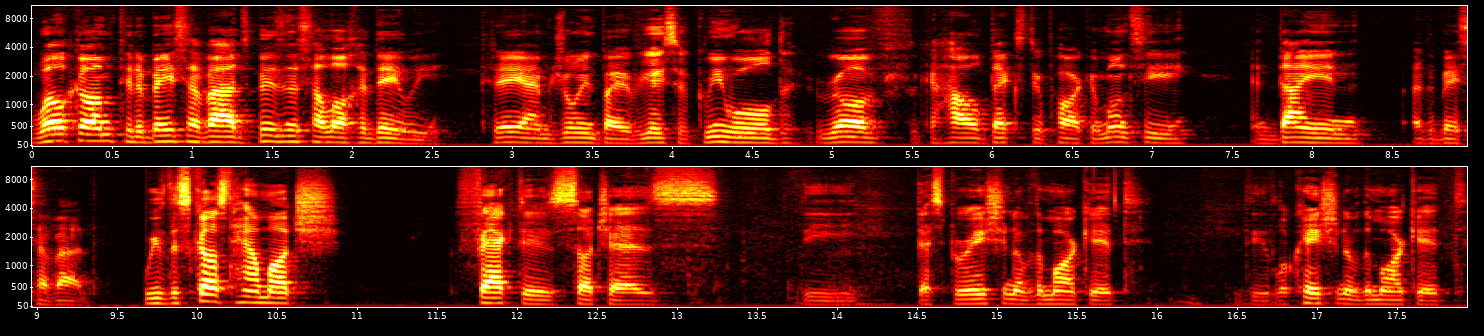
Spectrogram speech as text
Welcome to the Beis Havad's Business Halacha Daily. Today I'm joined by Yosef Greenwald, Rav Kahal Dexter Park in Monsey, and Dayan at the Beis Havad. We've discussed how much factors such as the desperation of the market, the location of the market,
